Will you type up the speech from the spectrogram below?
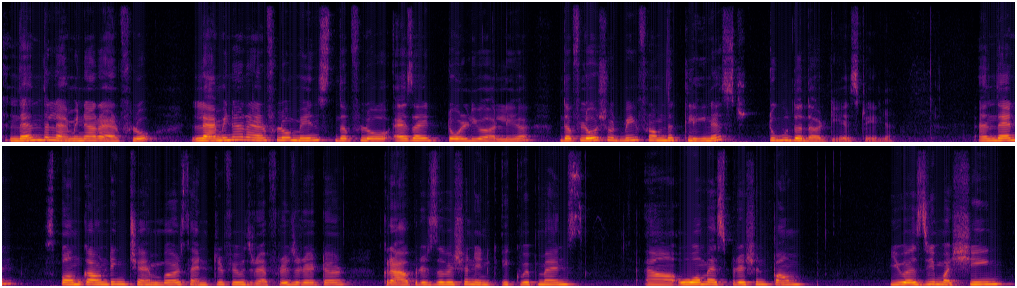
And then the laminar airflow. Laminar airflow means the flow as I told you earlier, the flow should be from the cleanest to the dirtiest area. And then sperm counting chamber, centrifuge, refrigerator, cryopreservation equipments, uh, OM aspiration pump, USG machine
